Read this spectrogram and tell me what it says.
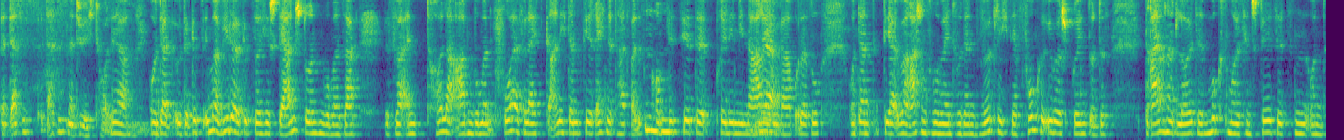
Ja. Äh, das, ist, das ist natürlich toll. Ja, und da, da gibt es immer wieder gibt's solche Sternstunden, wo man sagt, das war ein toller Abend, wo man vorher vielleicht gar nicht damit gerechnet hat, weil es mhm. komplizierte Präliminarien ja. gab oder so. Und dann der Überraschungsmoment, wo dann wirklich der Funke überspringt und das 300 Leute mucksmäuschen still sitzen und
